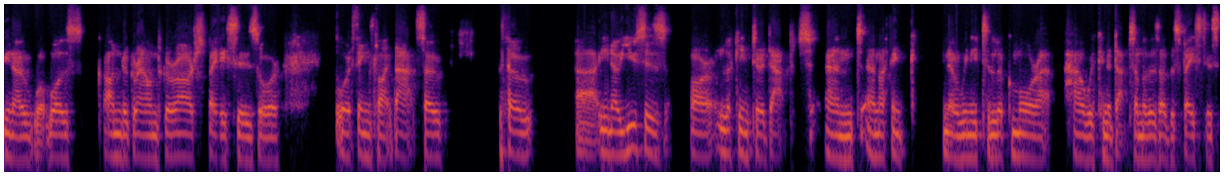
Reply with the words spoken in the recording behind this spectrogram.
you know, what was underground garage spaces or, or things like that. So, so, uh, you know, uses are looking to adapt and, and I think, you know, we need to look more at how we can adapt some of those other spaces,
